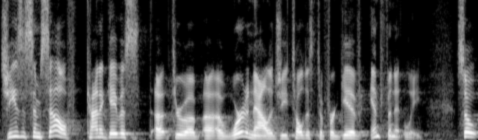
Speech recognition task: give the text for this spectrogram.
Jesus himself kind of gave us, uh, through a, a word analogy, told us to forgive infinitely. So,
